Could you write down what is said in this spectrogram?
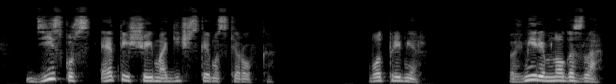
— дискурс — это еще и магическая маскировка. Вот пример. В мире много зла.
